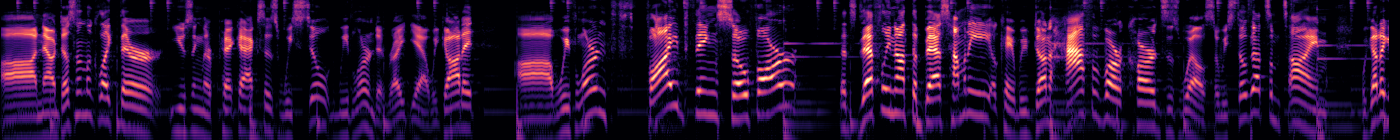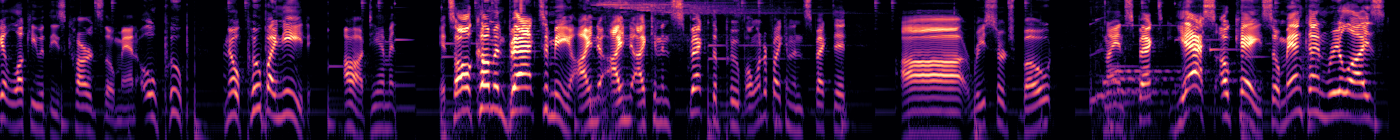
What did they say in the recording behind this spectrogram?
Uh, now, it doesn't look like they're using their pickaxes. We still... We learned it, right? Yeah, we got it. Uh, we've learned five things so far. That's definitely not the best. How many? Okay, we've done half of our cards as well, so we still got some time. We gotta get lucky with these cards, though, man. Oh, poop. No, poop I need. Aw, oh, damn it. It's all coming back to me. I, I, I can inspect the poop. I wonder if I can inspect it. Uh, research boat. Can I inspect? Yes! Okay, so mankind realized...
